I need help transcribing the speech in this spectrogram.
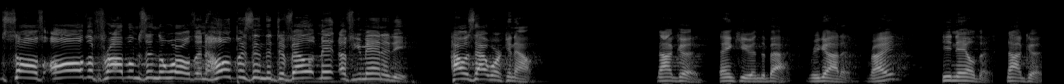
solve all the problems in the world. And hope is in the development of humanity. How is that working out? Not good. Thank you in the back. We got it, right? He nailed it. Not good.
